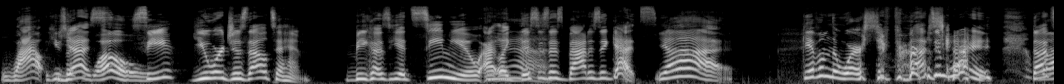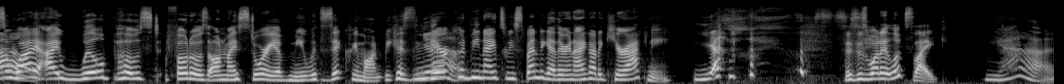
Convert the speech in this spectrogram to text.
wow. He was yes. like, whoa. See, you were Gisele to him because he had seen you at like this is as bad as it gets. Yeah. Give them the worst at first. That's important. That's Wow. why I will post photos on my story of me with zit cream on because there could be nights we spend together and I got to cure acne. Yes. This is what it looks like. Yeah.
